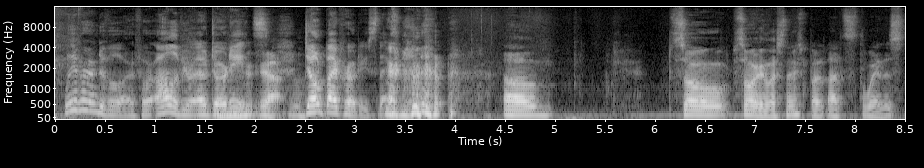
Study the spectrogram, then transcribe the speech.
Weaver and devore for all of your outdoor needs. Yeah. Don't buy produce there. Um, so sorry, listeners, but that's the way this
